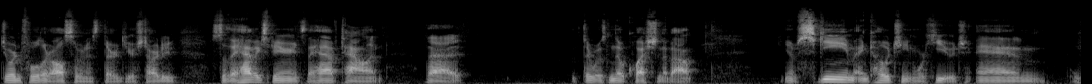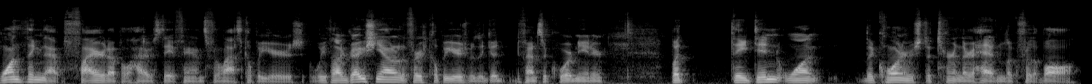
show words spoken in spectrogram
Jordan Fuller also in his third year starting. So they have experience, they have talent that there was no question about. You know, scheme and coaching were huge. And one thing that fired up Ohio State fans for the last couple years, we thought Greg Schiano the first couple years was a good defensive coordinator, but they didn't want the corners to turn their head and look for the ball.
